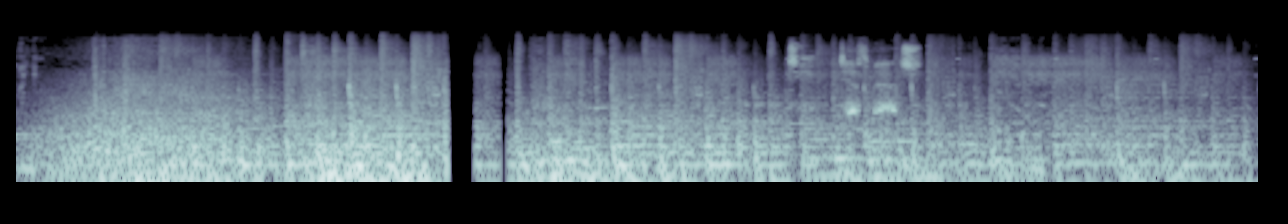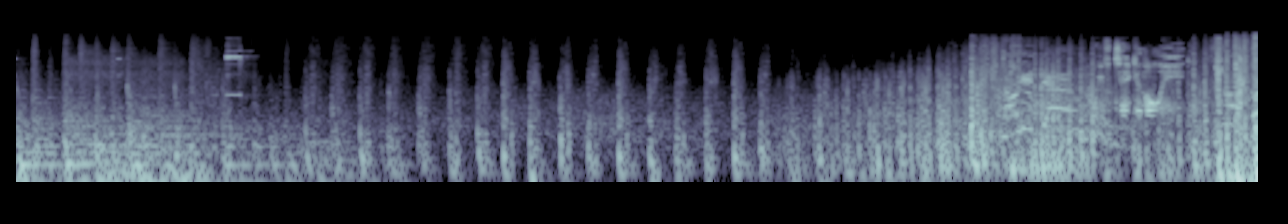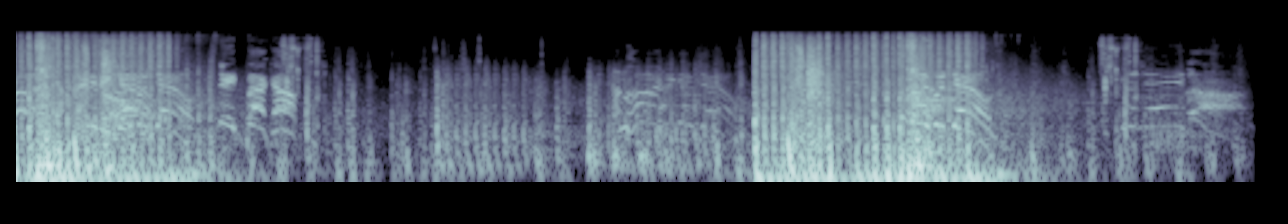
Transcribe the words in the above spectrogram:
Team. Target down! We've taken the lead. Sniper! Enemy down! down! Need backup! I'm hurt! Tango down! Sniper down! Grenade! Ah!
